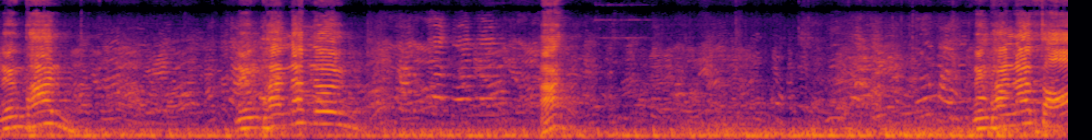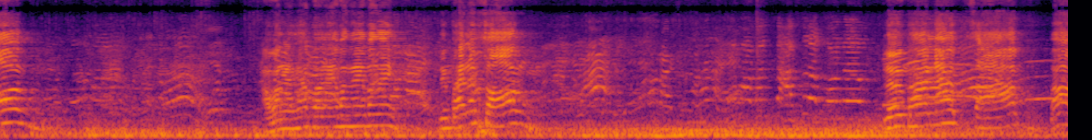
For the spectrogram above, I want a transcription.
หนึ่งพันหนึ่งพันนับหนึ่งฮะหนึ่งพันนับสองเอาว่าไงครับว่าไงว่าไงว่าไงหนึ่งพันนับสองหนึ่งพันนับสามป้า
